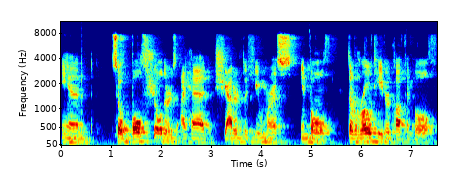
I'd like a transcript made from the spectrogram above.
and so both shoulders, I had shattered the humerus in both, the rotator cuff in both.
